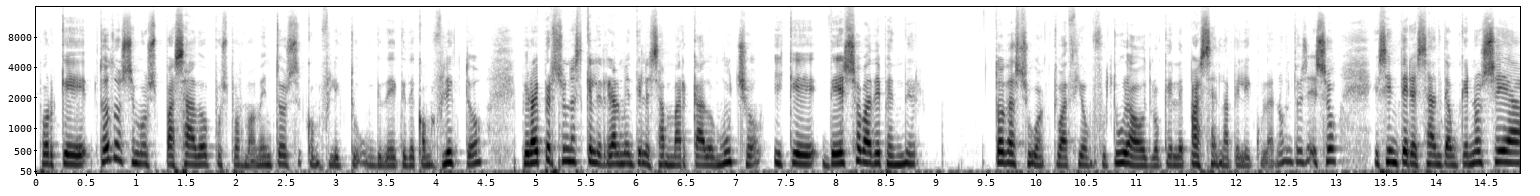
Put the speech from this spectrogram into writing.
Porque todos hemos pasado pues, por momentos conflicto, de, de conflicto, pero hay personas que le- realmente les han marcado mucho y que de eso va a depender toda su actuación futura o lo que le pasa en la película, ¿no? Entonces eso es interesante, aunque no sea,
